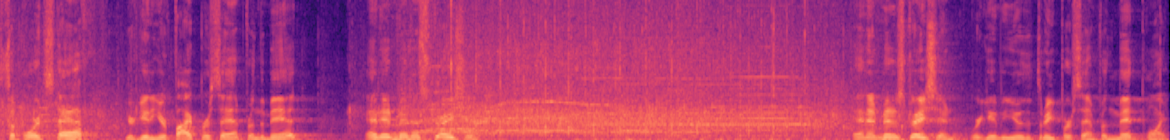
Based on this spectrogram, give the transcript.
Support staff, you're getting your 5% from the mid. And administration. And administration, we're giving you the 3% from the midpoint.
